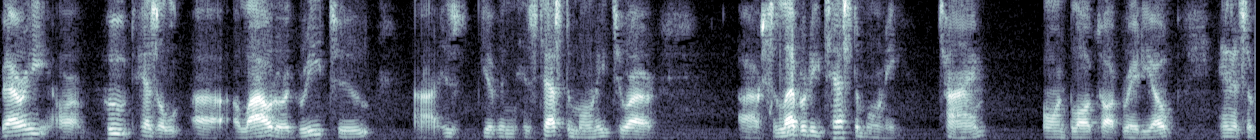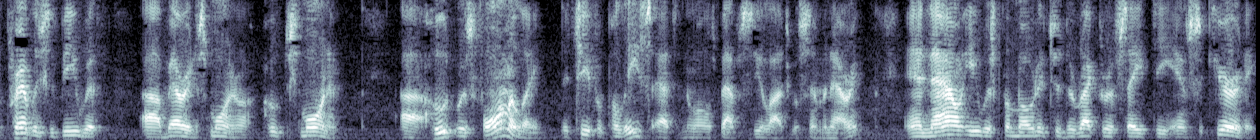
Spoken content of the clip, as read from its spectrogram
Barry or Hoot has uh, allowed or agreed to, uh, his given his testimony to our, our celebrity testimony time on Blog Talk Radio, and it's a privilege to be with uh, Barry this morning, or Hoot this morning. Uh, Hoot was formerly the chief of police at the New Orleans Baptist Theological Seminary, and now he was promoted to director of safety and security.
